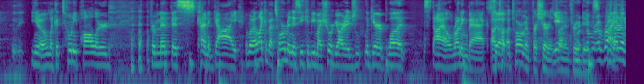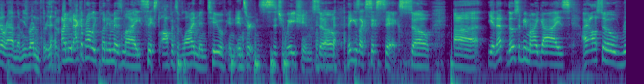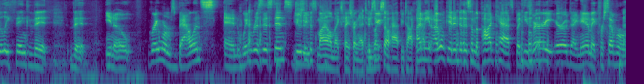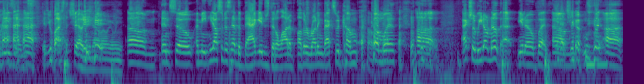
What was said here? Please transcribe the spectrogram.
you know like a Tony Pollard from Memphis kind of guy. And what I like about Tormund is he can be my short yardage Garrett Blount style running back. So a, a Tormund for sure is Yeah, running through dudes. r- right. He's not running around them. He's running through them. I mean, I could probably put him as my sixth offensive lineman too in, in certain situations. So I think he's like six six. So uh, yeah, that those would be my guys. I also really think that that you know Grey Worm's balance and wind resistance Do you see to the smile on Mike's face right now? Too. He's like so happy talking. I about mean, it. I won't get into this on the podcast, but he's very aerodynamic for several reasons. if you watch the show, you know what I mean. Um, and so, I mean, he also doesn't have the baggage that a lot of other running backs would come Oh, come with. Uh, actually, we don't know that, you know, but um, uh,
